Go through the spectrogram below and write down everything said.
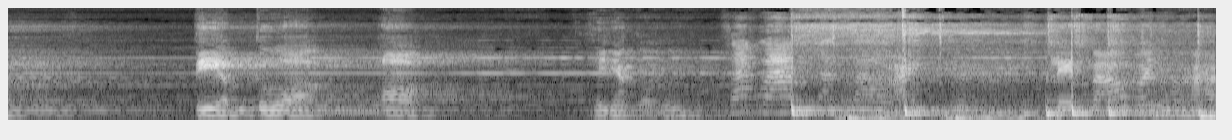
ถเตรียมตัวออกเฮียยังก่อนสักบาสักบาเล่นเมาส์ไปห่อ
